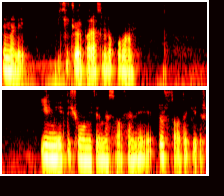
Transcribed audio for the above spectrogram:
Deməli, iki körpü arasında olan 27 kilometr məsafəni 4 saata gedir.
